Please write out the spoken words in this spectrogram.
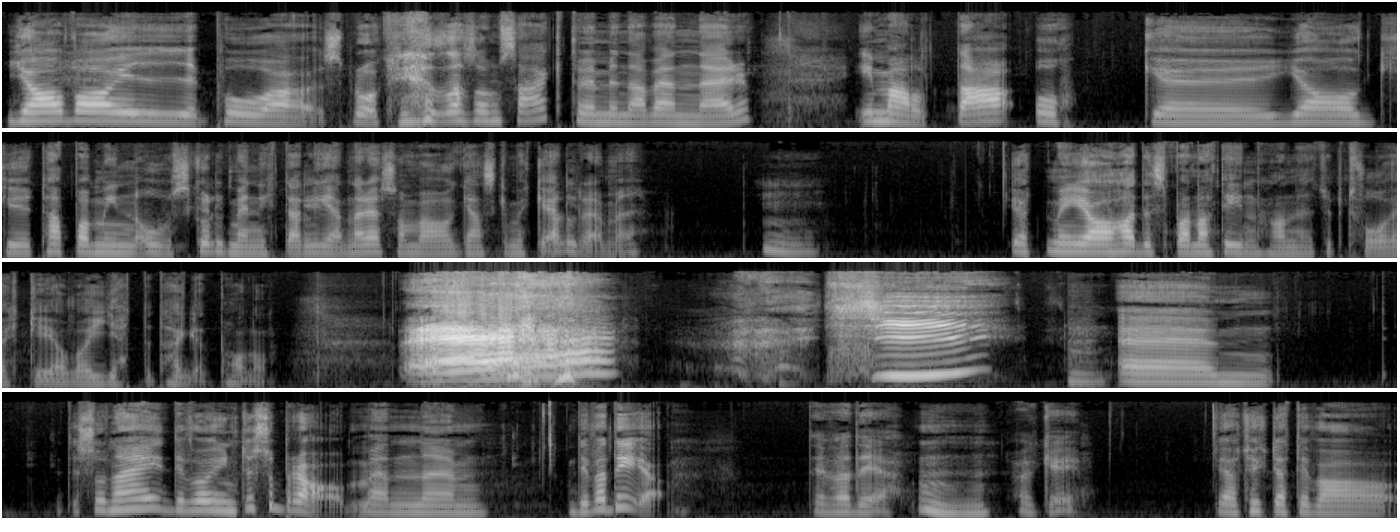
Jag var i, på språkresa som sagt med mina vänner i Malta och eh, jag tappade min oskuld med en italienare som var ganska mycket äldre än mig. Mm. Jag, men jag hade spannat in han i typ två veckor. Jag var jättetaggad på honom. Ehm, så nej, det var ju inte så bra men ehm, det var det. Det var det. Mm. Okej. Jag tyckte att det var...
